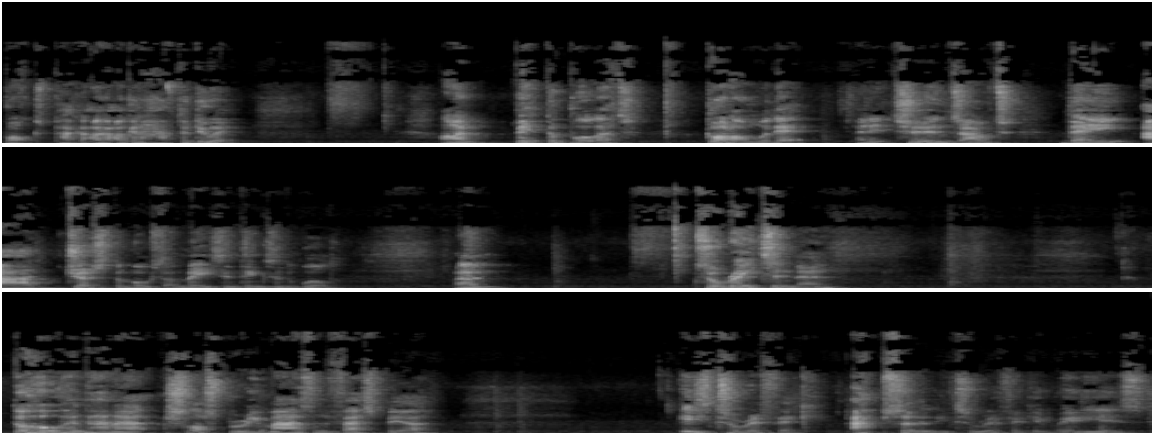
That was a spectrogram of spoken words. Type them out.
box pack. I'm going to have to do it. I bit the bullet, got on with it, and it turns out they are just the most amazing things in the world. Um, so rating then, the Hohenthanner Schlossberry Märzen Fest beer is terrific. Absolutely terrific. It really is.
